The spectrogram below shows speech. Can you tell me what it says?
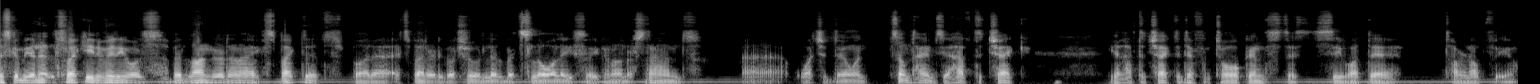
this can be a little tricky. The video is a bit longer than I expected, but uh, it's better to go through it a little bit slowly so you can understand uh, what you're doing. Sometimes you have to check, you'll have to check the different tokens to see what they turn up for you.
